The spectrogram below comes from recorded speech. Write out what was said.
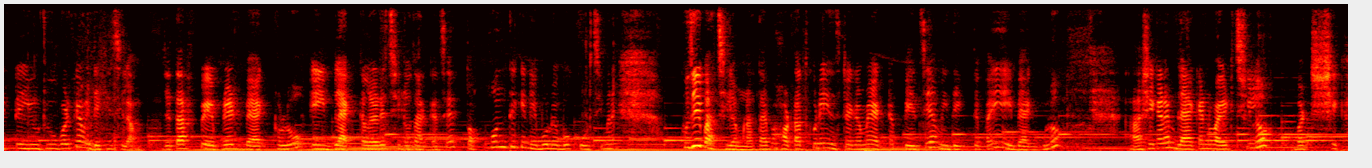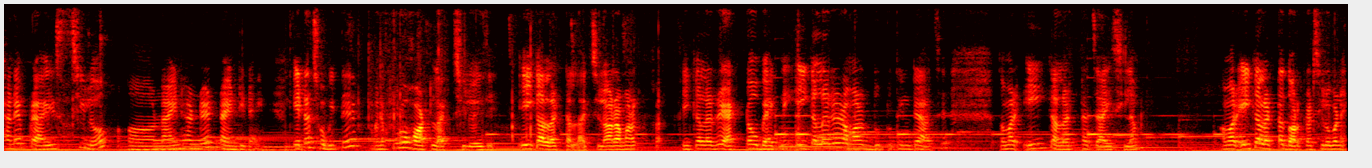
একটা ইউটিউবারকে আমি দেখেছিলাম যে তার ফেভারেট ব্যাগ হলো এই ব্ল্যাক কালারে ছিল তার কাছে। তখন থেকে নেব নেব করছি মানে খুঁজেই পাচ্ছিলাম না। তারপর হঠাৎ করে ইনস্টাগ্রামে একটা পেজে আমি দেখতে পাই এই ব্যাগগুলো। সেখানে ব্ল্যাক অ্যান্ড হোয়াইট ছিল বাট সেখানে প্রাইস ছিল নাইন হান্ড্রেড নাইনটি নাইন এটা ছবিতে মানে পুরো হট লাগছিল, এই যে, এই কালারটা লাগছিল। আর আমার এই কালারের একটাও ব্যাগ নেই। এই কালারের আমার দুটো তিনটে আছে। তো আমার এই কালারটা চাইছিলাম। আমার এই কালারটা দরকার ছিল। মানে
